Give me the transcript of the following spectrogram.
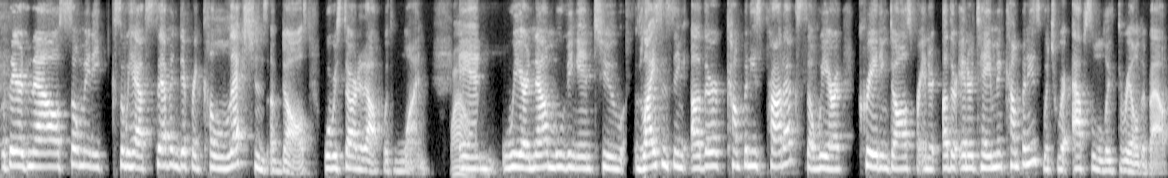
but there's now so many. So we have seven different collections of dolls where we started off with one. Wow. And we are now moving into licensing other companies' products. So we are creating dolls for inter- other entertainment companies, which we're absolutely thrilled about.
